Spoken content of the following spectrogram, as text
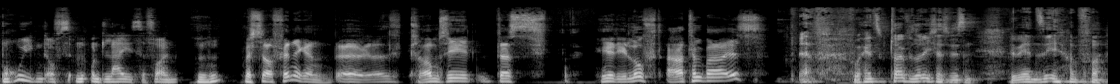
beruhigend aufs, und leise vor allem. Mhm. Mr. Finnegan, äh, glauben Sie, dass hier die Luft atembar ist? Äh, woher zum Teufel soll ich das wissen? Wir werden sehen, ob Frau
